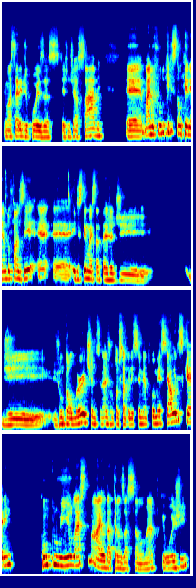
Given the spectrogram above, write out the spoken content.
tem uma série de coisas que a gente já sabe. É, mas, no fundo, o que eles estão querendo fazer é, é, eles têm uma estratégia de, de junto ao merchant, né? junto ao estabelecimento comercial, eles querem concluir o last mile da transação, né? Porque hoje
